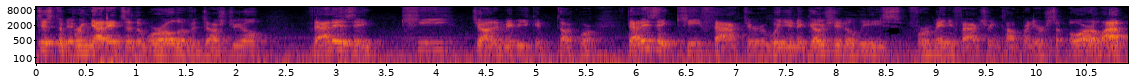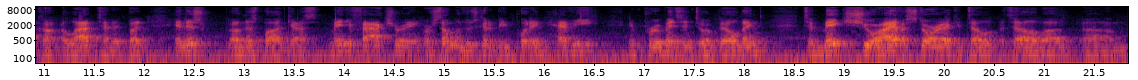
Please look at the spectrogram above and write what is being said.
just to bring that into the world of industrial, that is a key, John, and maybe you could talk more. That is a key factor when you negotiate a lease for a manufacturing company or or a lab a lab tenant. But in this on this podcast, manufacturing or someone who's going to be putting heavy improvements into a building to make sure. I have a story I could tell tell about. Um,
